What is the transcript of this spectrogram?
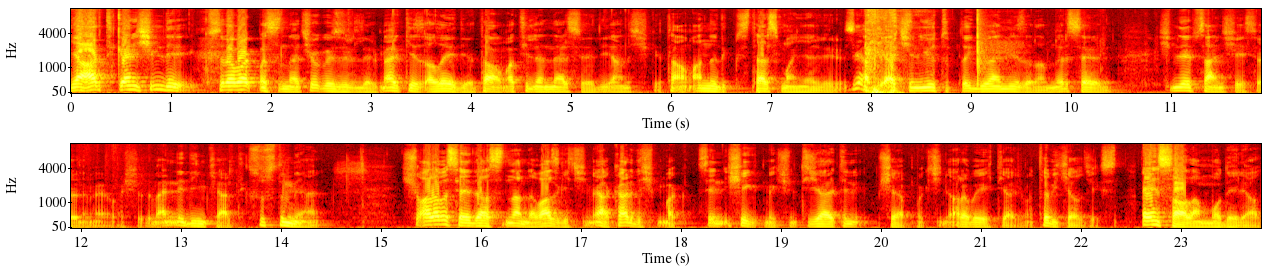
Ya artık hani şimdi kusura bakmasınlar çok özür dilerim. Herkes alay ediyor. Tamam Atilla'nın her söylediği yanlış çıkıyor. Tamam anladık biz ters manyel veriyoruz. Ya bir açın YouTube'da güvendiğiniz adamları seyredin. Şimdi hepsi aynı şeyi söylemeye başladı. Ben ne diyeyim ki artık sustum yani. Şu araba sevdasından da vazgeçeyim. Ya kardeşim bak senin işe gitmek için, ticaretini şey yapmak için arabaya ihtiyacın var. Tabii ki alacaksın. En sağlam modeli al.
